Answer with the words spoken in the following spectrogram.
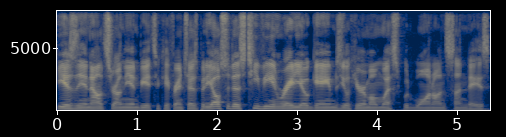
He is the announcer on the NBA 2K franchise, but he also does TV and radio games. You'll hear him on Westwood One on Sundays.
